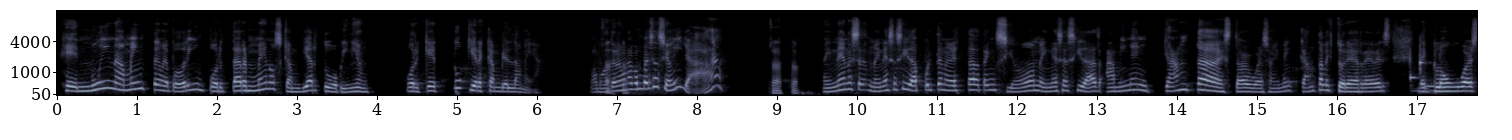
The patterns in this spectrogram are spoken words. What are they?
Genuinamente me podría importar menos cambiar tu opinión porque tú quieres cambiar la mía. Vamos a tener una conversación y ya. Exacto. No hay, nece- no hay necesidad por tener esta tensión, no hay necesidad. A mí me encanta Star Wars, a mí me encanta la historia de Rebels, de Clone Wars,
